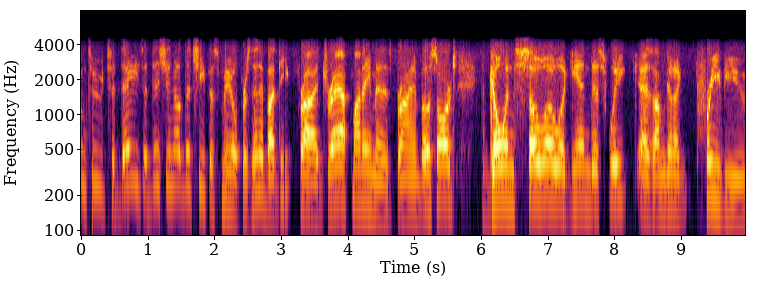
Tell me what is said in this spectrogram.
Welcome to today's edition of the Cheapest Meal presented by Deep Fried Draft. My name is Brian Bosarge, going solo again this week as I'm going to preview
